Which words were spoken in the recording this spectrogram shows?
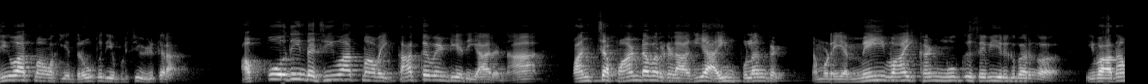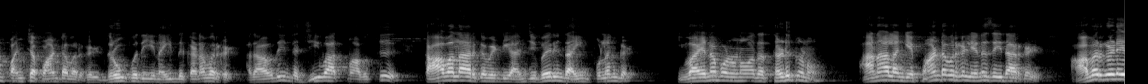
ஜீவாத்மாவாகிய திரௌபதியை பிடிச்சி இழுக்கிறார். அப்போது இந்த ஜீவாத்மாவை காக்க வேண்டியது யாருன்னா பஞ்ச பாண்டவர்களாகிய ஐம்புலன்கள். நம்முடைய மெய் வாய் கண் மூக்கு செவி இருக்கு பாருங்க. இவா தான் பஞ்ச பாண்டவர்கள் திரௌபதியின் ஐந்து கணவர்கள். அதாவது இந்த ஜீவாத்மாவுக்கு காவலாக இருக்க வேண்டிய அஞ்சு பேர் இந்த ஐம்புலன்கள் இவா என்ன பண்ணணும்? அதை தடுக்கணும். ஆனால் அங்கே பாண்டவர்கள் என்ன செய்தார்கள்? அவர்களே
